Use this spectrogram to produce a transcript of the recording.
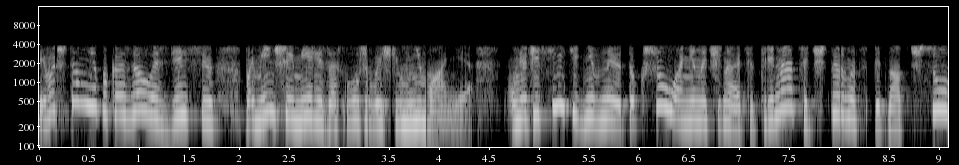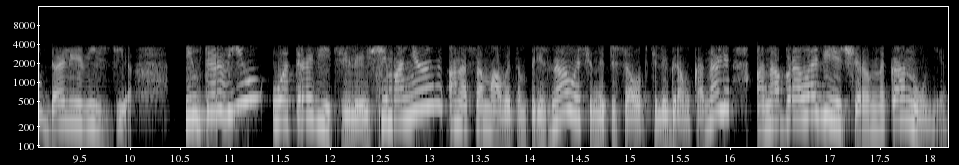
И вот что мне показалось здесь э, по меньшей мере заслуживающим внимания. Значит, все эти дневные ток-шоу, они начинаются 13, 14, 15 часов, далее везде. Интервью у отравителей Симонян, она сама в этом призналась и написала в телеграм-канале, она брала вечером накануне.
